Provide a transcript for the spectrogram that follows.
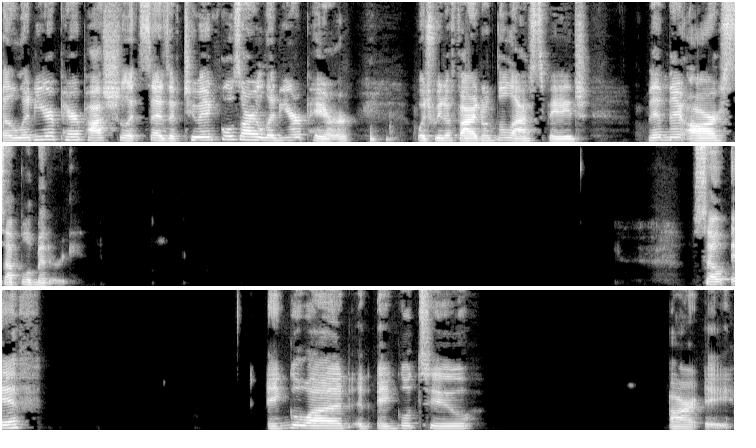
The linear pair postulate says if two angles are a linear pair, which we defined on the last page, then they are supplementary. So if angle 1 and angle 2 are a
